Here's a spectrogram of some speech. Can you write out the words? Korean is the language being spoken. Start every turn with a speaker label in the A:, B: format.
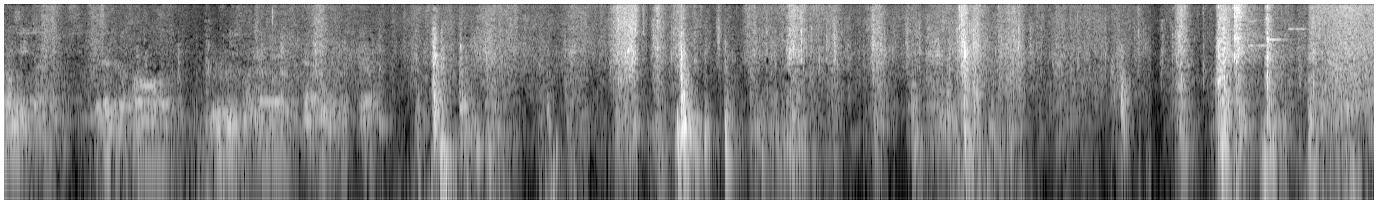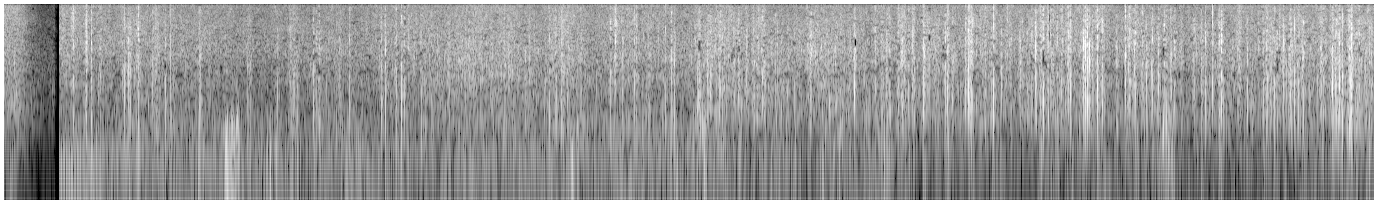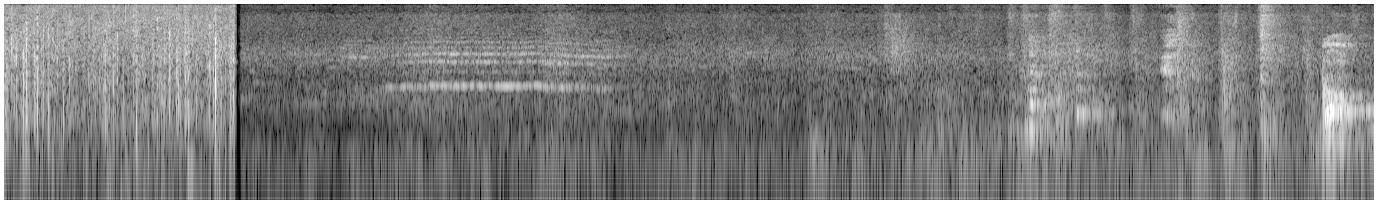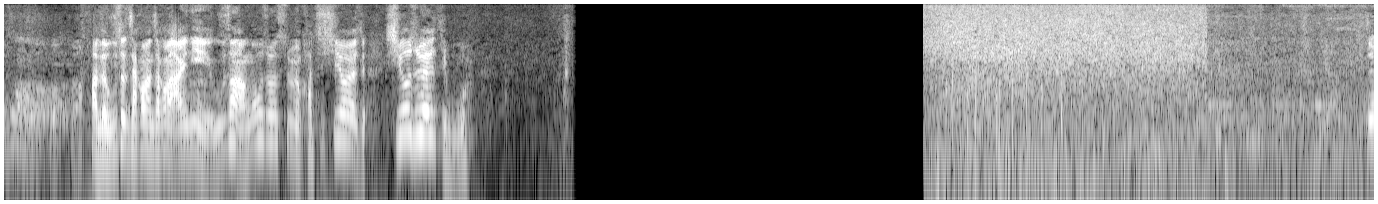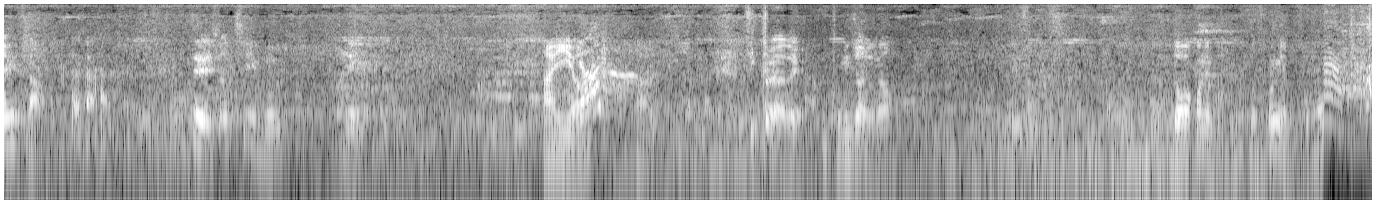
A: 그런 게 있잖아요. 아, 나 우선 잠깐만, 잠깐만. 아니, 우선 안 가져왔으면 같이 씌워야지. 씌워줘야지, 뭐.
B: 재밌다. 들 셔츠 입음.
A: 아이요.
B: 찍어야 돼. 동전이나.
A: 너가 꺼내봐. 너 손이 없어.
